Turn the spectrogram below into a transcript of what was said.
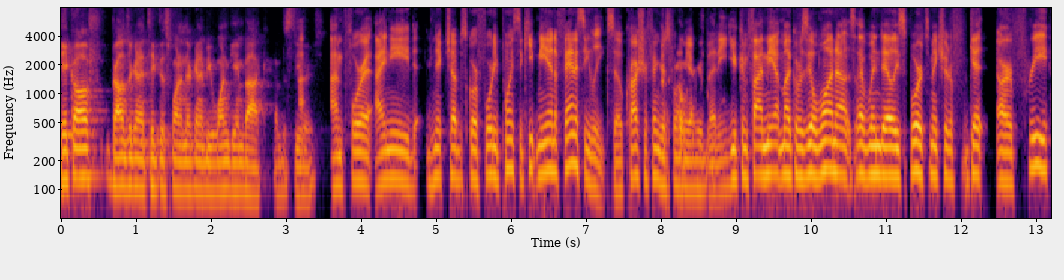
kickoff. Browns are going to take this one, and they're going to be one game back of the Steelers. I'm for it. I need Nick Chubb to score 40 points to keep me in a fantasy league. So cross your fingers for me, oh. everybody. You can find me at Michael Rasile one out at Win Daily Sports. Make sure to get our free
